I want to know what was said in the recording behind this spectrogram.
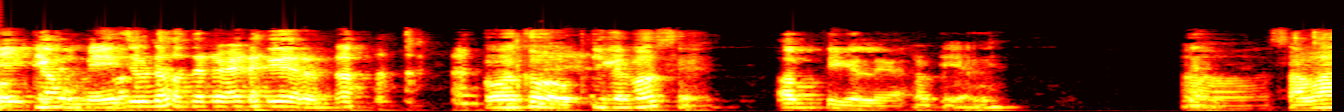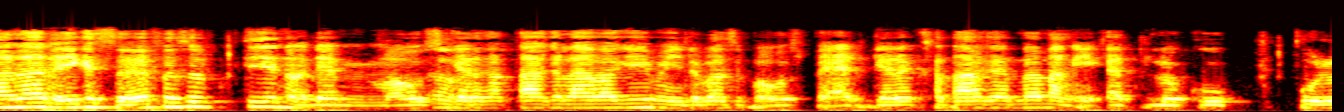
ඒක මේ සුඩ හොඳට වැඩ කරනවා. ඔක ඔප්ටිකල් මවුස් එක. ඔප්ටිකල් එක. ඔප්ටිකල් නේ. සමහරවිට ඒක සර්ෆස් උත් තියෙනවා. දැන් මවුස්. ගැන කතා කළා වගේම ඊට පස්සේ මවුස් පෑඩ් ගැන කතා කරනවා නම් ඒකත් ලොකු පුල්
